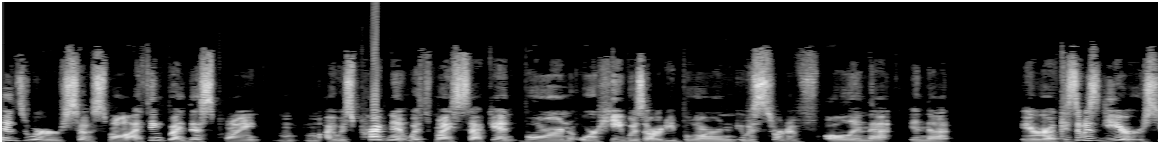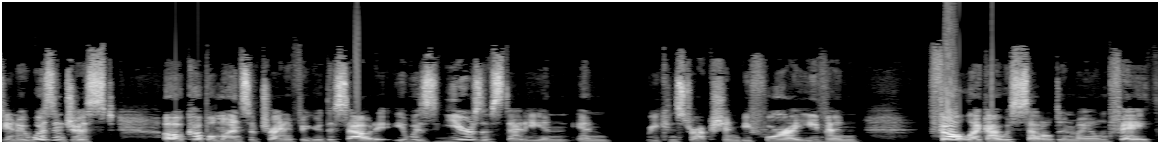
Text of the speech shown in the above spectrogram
kids were so small. I think by this point I was pregnant with my second born or he was already born. It was sort of all in that in that era because it was years, you know, it wasn't just oh a couple months of trying to figure this out. It, it was years of study and and reconstruction before I even felt like I was settled in my own faith.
